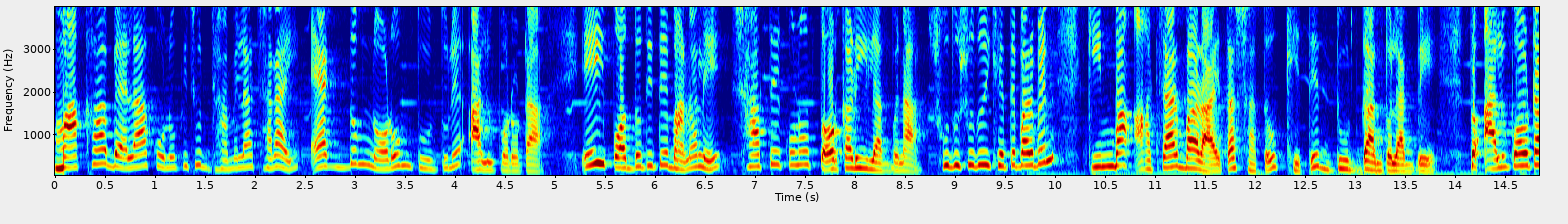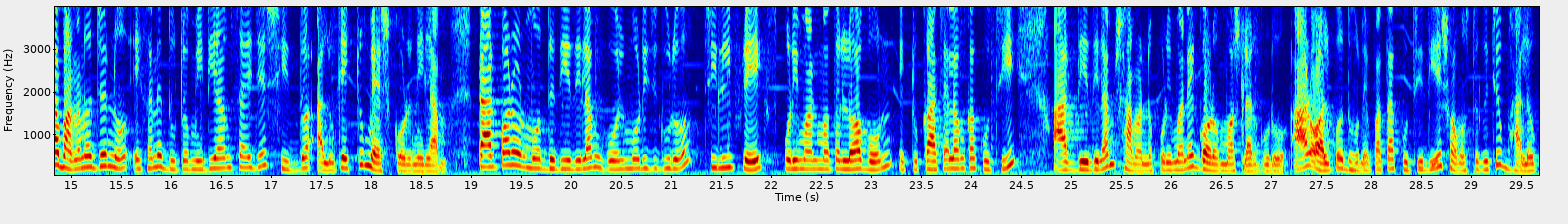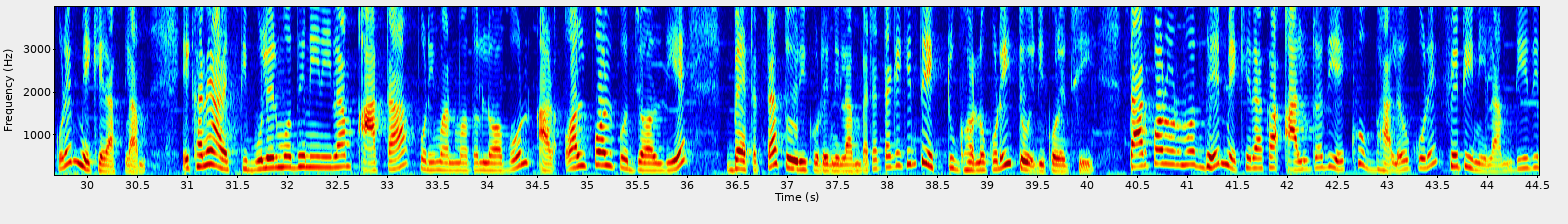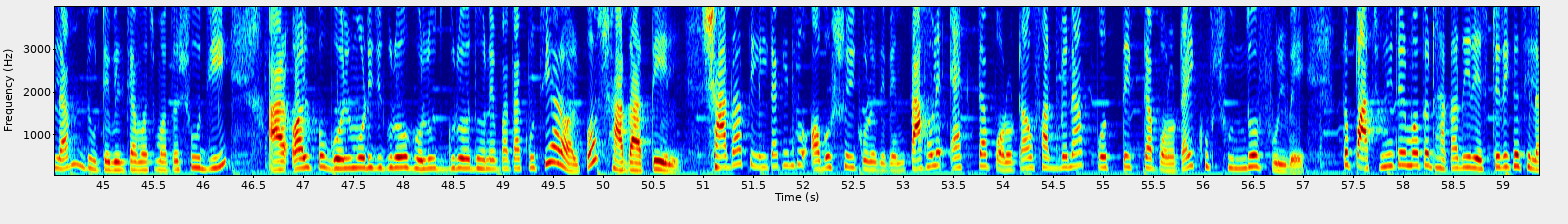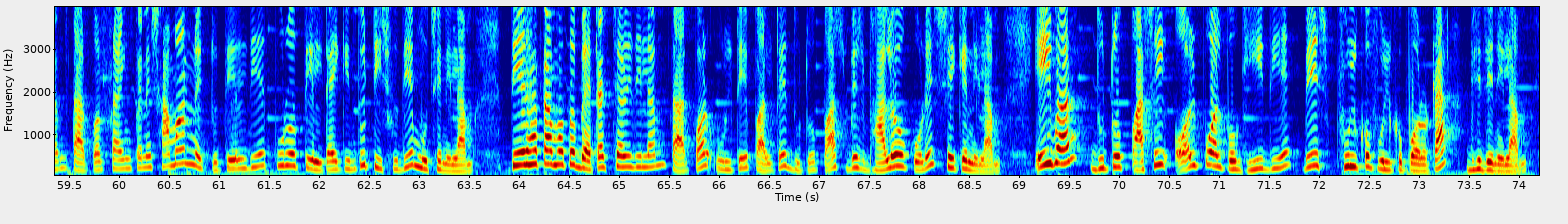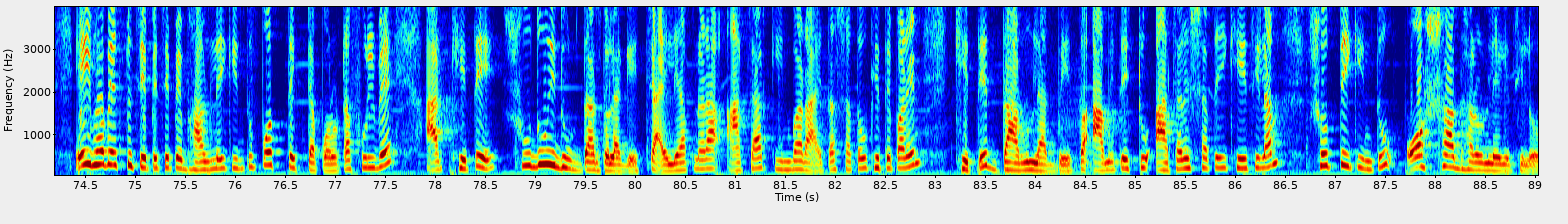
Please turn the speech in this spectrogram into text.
মাখা, বেলা কোনো কিছুর ঝামেলা ছাড়াই একদম নরম তুলতুলে আলু পরোটা। এই পদ্ধতিতে বানালে সাথে কোনো তরকারিই লাগবে না। শুধু শুধুই খেতে পারবেন কিংবা আচার বা রায়তার সাথেও খেতে দুর্দান্ত লাগবে। তো আলু পরোটা বানানোর জন্য এখানে দুটো মিডিয়াম সাইজের সিদ্ধ আলুকে একটু ম্যাশ করে নিলাম। তারপর ওর মধ্যে দিয়ে দিলাম গোলমরিচ গুঁড়ো, চিলি ফ্লেক্স, পরিমাণ মতো লবণ, একটু কাঁচা লঙ্কা কুচি আর দিয়ে দিলাম সামান্য পরিমাণে গরম মশলার গুঁড়ো। আর অল্প ধনে পাতা কুচি দিয়ে সমস্ত কিছু ভালো করে মেখে রাখলাম। এখানে আরেকটি বোলের মধ্যে নিয়ে নিলাম আটা, পরিমাণ মতো লবণ আর অল্প অল্প জল দিয়ে ব্যাটারটা তৈরি করে নিলাম। ব্যাটারটাকে কিন্তু একটু ঘন করেই তৈরি করেছি। তারপর ওর মধ্যে মেখে রাখা আলুটা দিয়ে খুব ভালো করে ফেটিয়ে নিলাম। দিয়ে দিলাম দু টেবিল চামচ মতো সুজি আর অল্প গোলমরিচ গুঁড়ো, হলুদ গুঁড়ো, ধনে পাতা কুচি আর অল্প সাদা তেল। সাদা তেলটা কিন্তু অবশ্যই করে দেবেন। তাহলে একটা পরোটাও ফাটবে না, প্রত্যেকটা পরোটাই খুব সুন্দর ফুলবে। তো পাঁচ মিনিটের মতো ঢাকা দিয়ে রেস্টে রেখেছিলাম, তারপর ফ্রাইং প্যানে সামান্য একটু তেল দিয়ে পুরো তেলটাই কিন্তু টিস্যু দিয়ে মুছে নিলাম। দেড় হাতা মতো ব্যাটার চাড়ি দিলাম, তারপর উল্টে পাল্টে দুটো পাশ বেশ ভালো করে সেকে নিলাম। এইবার দুটো পাশেই অল্প অল্প ঘি দিয়ে বেশ ফুলকো ফুলকো পরোটা ভেজে নিলাম। এইভাবে একটু চেপে চেপে ভাজলেই কিন্তু প্রত্যেকটা পরোটা ফুলবে। আর খেতে শুধুই দুর্দান্ত লাগে। চাইলে আপনারা আচার কিংবা রায়তার সাথেও খেতে পারেন। খেতে দারুণ লাগবে। তো আমি তো একটু আচারের সাথেই খেয়েছিলাম। সত্যিই কিন্তু অসাধারণ লেগেছিল।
